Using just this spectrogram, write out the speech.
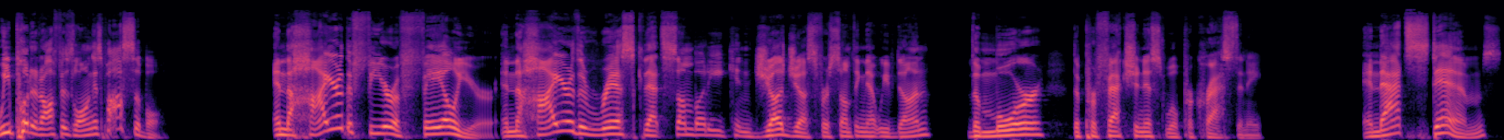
we put it off as long as possible. And the higher the fear of failure and the higher the risk that somebody can judge us for something that we've done, the more the perfectionist will procrastinate. And that stems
